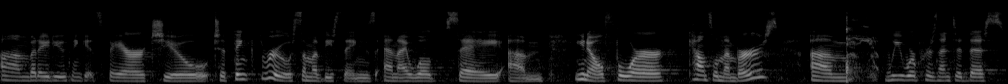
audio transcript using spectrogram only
Um, but I do think it's fair to to think through some of these things. And I will say, um, you know, for council members, um, we were presented this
